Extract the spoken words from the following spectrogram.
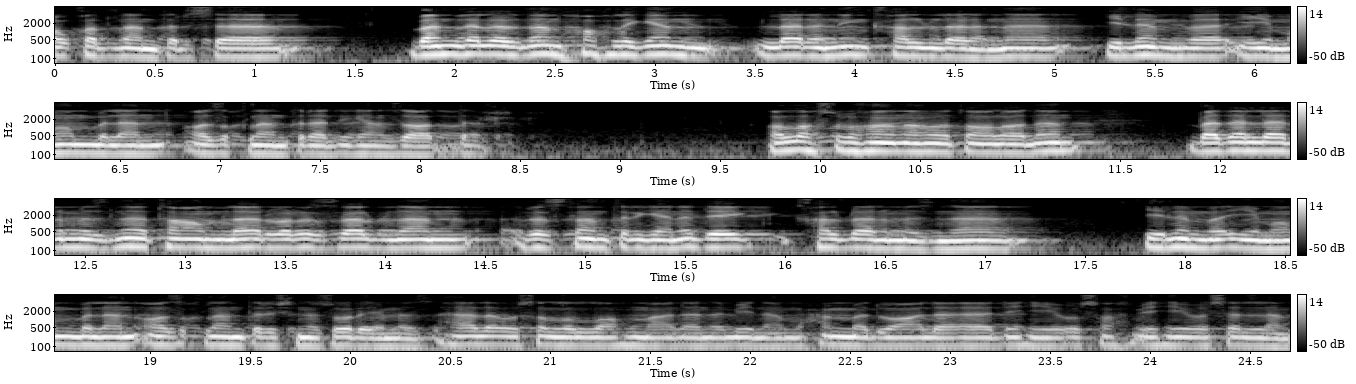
ovqatlantirsa bandalardan xohlaganlarining qalblarini ilm va iymon bilan oziqlantiradigan zotdir. Alloh subhanava taolodan badanlarimizni taomlar va rizqlar bilan rizqlantirganidek qalblarimizni ilm va iymon bilan oziqlantirishni so'raymiz. Hada va sallallohu ala nabiyina muhammad va ala alihi va sahbihi vasallam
